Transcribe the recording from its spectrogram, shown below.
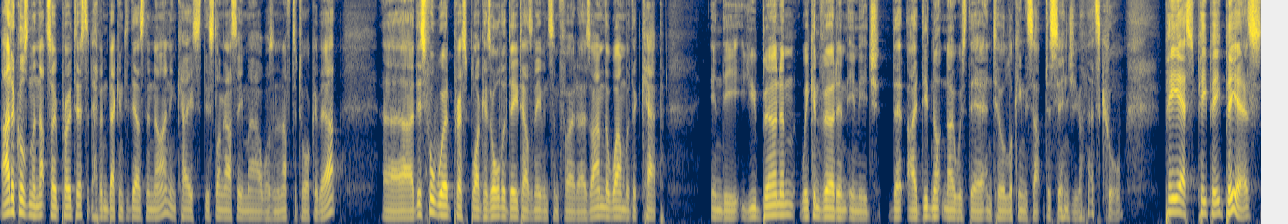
Articles on the Nutso protest that happened back in 2009, in case this long ass email wasn't enough to talk about. Uh, this full WordPress blog has all the details and even some photos. I'm the one with the cap in the You Burn 'em, We Convert 'em image that I did not know was there until looking this up to send you. That's cool. P.S. P.P. P.S.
